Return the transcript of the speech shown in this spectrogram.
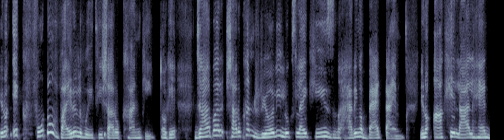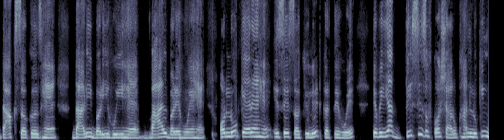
you एक फ़ोटो वायरल हुई थी शाहरुख खान की ओके okay? जहाँ पर Shahrukh Khan looks like he is having a bad time you know आँखें लाल हैं डार्क सर्कल्स हैं, दाढ़ी बड़ी हुई है, बाल बड़े हुए हैं, और लोग कह रहे हैं इसे सर्कुलेट करते हुए कि भैया this is of course Shahrukh Khan looking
